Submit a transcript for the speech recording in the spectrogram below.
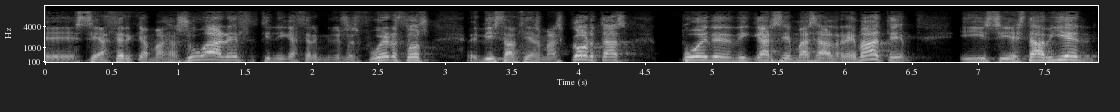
Eh, se acerca más a Suárez, tiene que hacer menos esfuerzos, eh, distancias más cortas, puede dedicarse más al remate y si está bien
